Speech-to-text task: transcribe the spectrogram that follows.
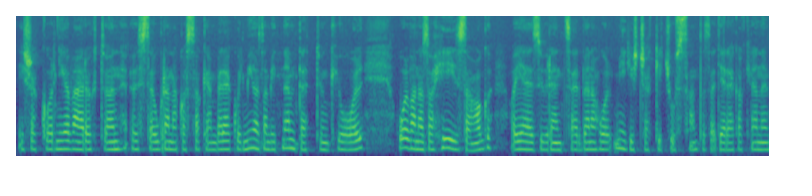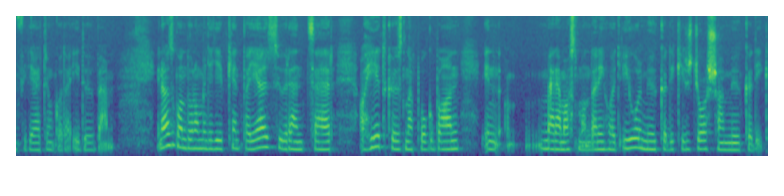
és akkor nyilván rögtön összeugranak a szakemberek, hogy mi az, amit nem tettünk jól, hol van az a hézag a jelzőrendszerben, ahol mégiscsak kicsusszant az a gyerek, akire nem figyeltünk oda időben. Én azt gondolom, hogy egyébként a jelzőrendszer a hétköznapokban, én merem azt mondani, hogy jól működik és gyorsan működik.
